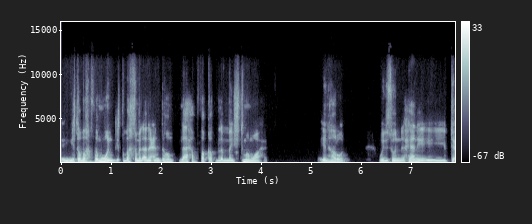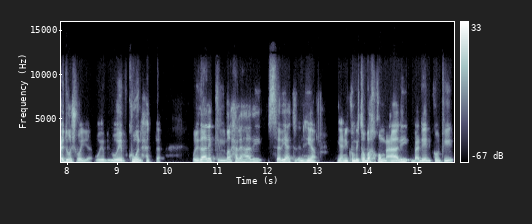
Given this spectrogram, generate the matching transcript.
يتضخمون يتضخم الانا عندهم لاحظ فقط لما يشتمهم واحد. ينهارون. ويجلسون أحيانا يبتعدون شوية ويبكون حتى. ولذلك المرحلة هذه سريعة الانهيار. يعني يكون في تضخم عالي بعدين يكون في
